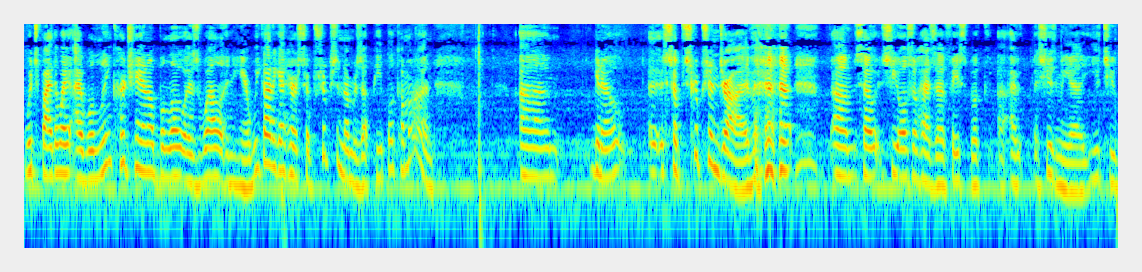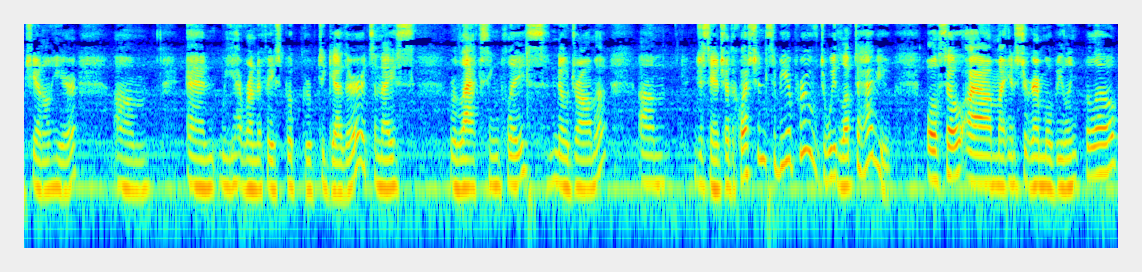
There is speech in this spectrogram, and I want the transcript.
which, by the way, I will link her channel below as well in here. We got to get her subscription numbers up, people. Come on. Um, you know, subscription drive. um, so she also has a Facebook, uh, excuse me, a YouTube channel here. Um, and we have run a Facebook group together. It's a nice, relaxing place, no drama. Um, just answer the questions to be approved. We'd love to have you. Also, uh, my Instagram will be linked below,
